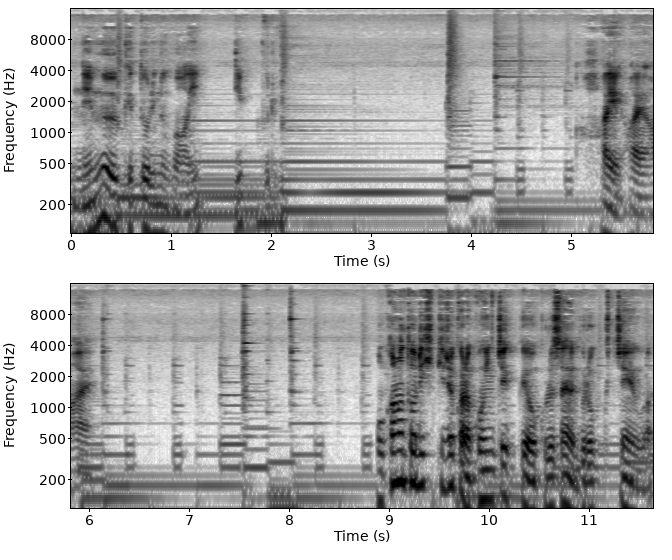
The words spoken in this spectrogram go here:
ネム受け取りの場合、リップル。はいはいはい。他の取引所からコインチェックへ送る際のブロックチェーンは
